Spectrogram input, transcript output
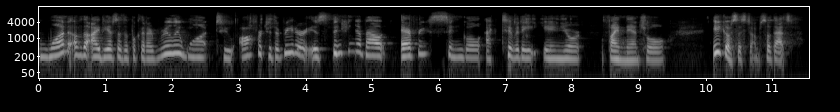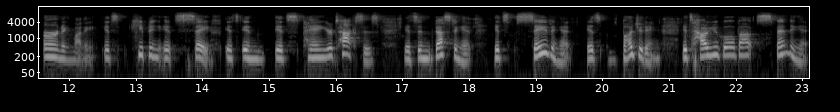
one of the ideas of the book that I really want to offer to the reader is thinking about every single activity in your financial ecosystem. So that's earning money, it's keeping it safe, it's in it's paying your taxes, it's investing it, it's saving it, it's budgeting. It's how you go about spending it.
